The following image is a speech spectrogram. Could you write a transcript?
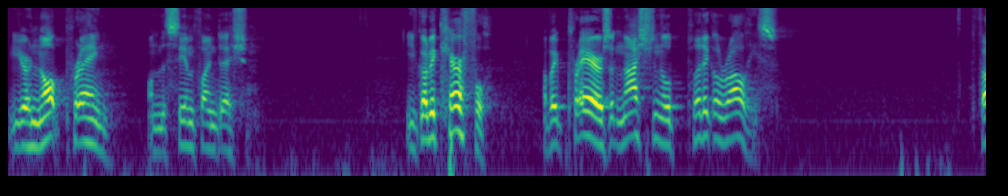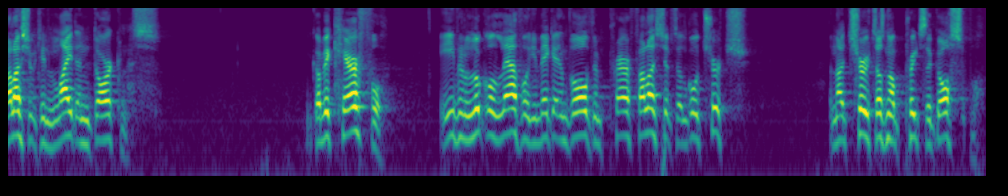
You're not praying on the same foundation. You've got to be careful about prayers at national political rallies. Fellowship between light and darkness. You've got to be careful. Even local level, you may get involved in prayer fellowships at a local church, and that church does not preach the gospel.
